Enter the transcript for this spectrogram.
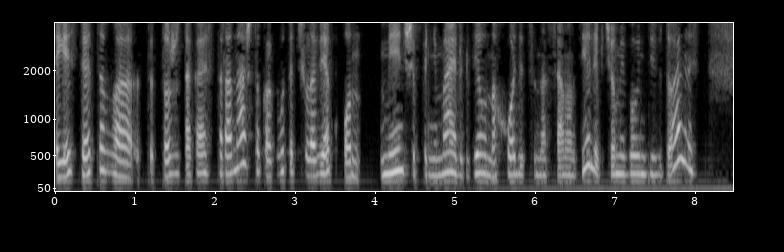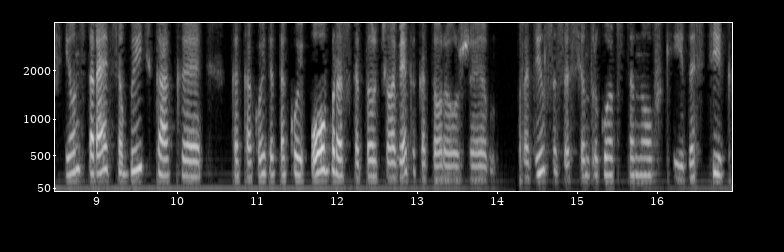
А есть у этого тоже такая сторона, что как будто человек, он меньше понимает, где он находится на самом деле, в чем его индивидуальность, и он старается быть как э, как какой-то такой образ который, человека, который уже родился в совсем другой обстановке и достиг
